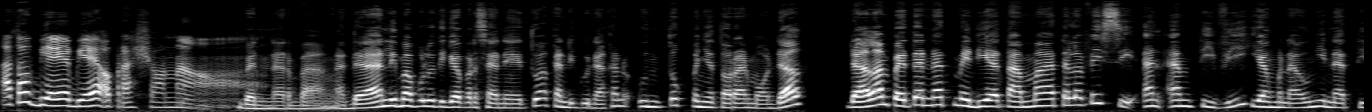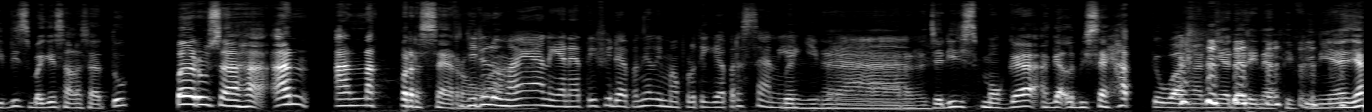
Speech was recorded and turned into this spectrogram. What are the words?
atau biaya-biaya operasional. Benar banget. Dan 53 persennya itu akan digunakan untuk penyetoran modal dalam PT Net Media Tama Televisi NMTV yang menaungi Net TV sebagai salah satu perusahaan anak perseroan. Jadi lumayan ya Net TV dapatnya 53 persen ya Gibran. Benar. Jadi semoga agak lebih sehat keuangannya dari Net TV ini ya.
